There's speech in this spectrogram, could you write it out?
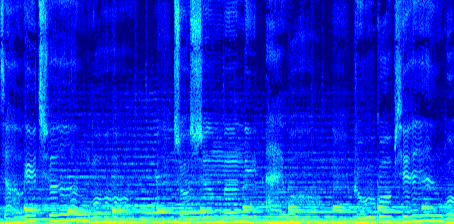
早已沉默。说什么你爱我，如果骗我。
